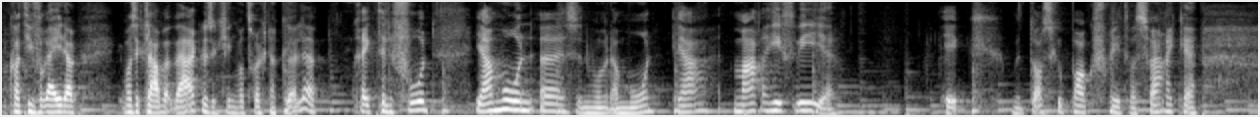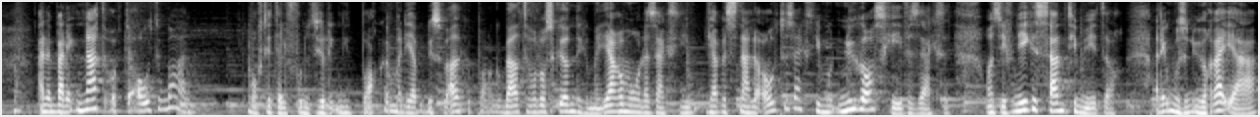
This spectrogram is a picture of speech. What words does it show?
Ik had die vrijdag... Was ik klaar met werk, dus ik ging weer terug naar Kullen. Ik kreeg telefoon. Ja, Moon, uh, ze noemen me dan Moon. Ja, Mara heeft weeën. Ik, mijn tas gepakt, vreet was werken. En dan ben ik net op de autobaan. Ik mocht de telefoon natuurlijk niet pakken, maar die heb ik dus wel gepakt. Ik belde de verloskundige me. Ja, Ramona, zegt ze, je hebt een snelle auto, zegt ze. Je moet nu gas geven, zegt ze. Want ze heeft 9 centimeter. En ik moest een uur rijden.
